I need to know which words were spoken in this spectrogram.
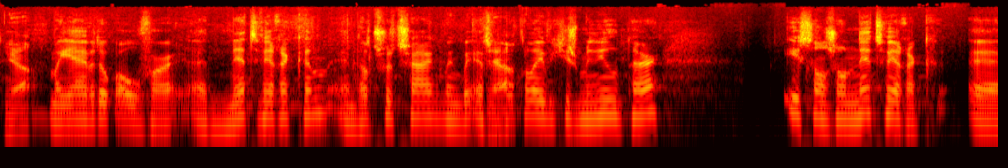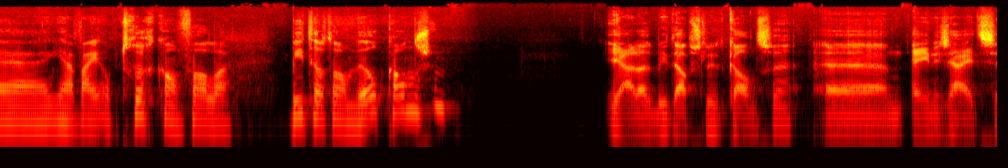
Ja. Maar jij hebt het ook over uh, netwerken en dat soort zaken. Ben ik bij ja. ook wel eventjes benieuwd naar. Is dan zo'n netwerk ja, waar je op terug kan vallen, biedt dat dan wel kansen? Ja, dat biedt absoluut kansen. enerzijds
